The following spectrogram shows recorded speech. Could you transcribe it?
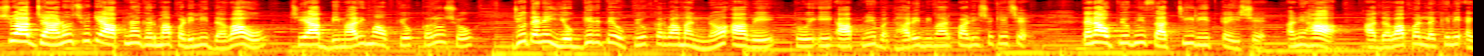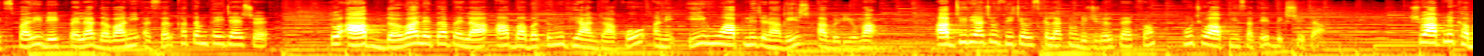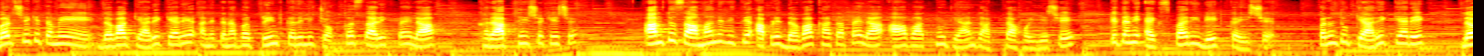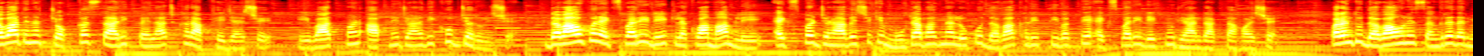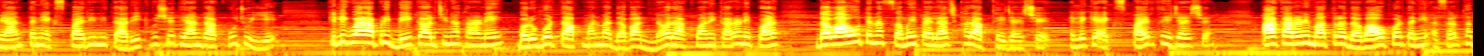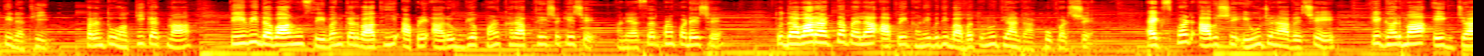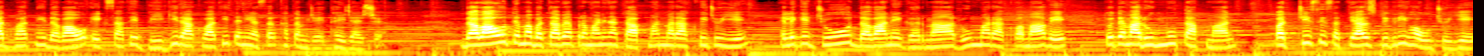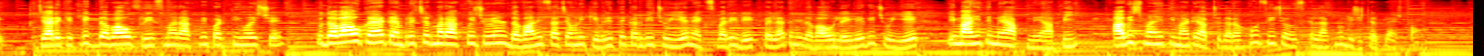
શું આપ જાણો છો કે આપના ઘરમાં પડેલી દવાઓ જે આપ બીમારીમાં ઉપયોગ કરો છો, જો તેને યોગ્ય રીતે ઉપયોગ કરવામાં ન આવે, તો એ આપને વધારે બીમાર પાડી શકે છે? તેના ઉપયોગની સાચી રીત કઈ છે? અને હા, આ દવા પર લખેલી એક્સપાયરી ડેટ પહેલાં દવાની અસર ખતમ થઈ જાય છે. તો આપ દવા લેતા પહેલાં આ બાબતોનું ધ્યાન રાખો અને એ હું આપને જણાવીશ આ વિડીયોમાં. આપ જોઈ રહ્યા છો ઝી ચોવીસ કલાકનું ડિજિટલ પ્લેટફોર્મ હું છું આપની સાથે દીક્ષિતા. શું આપને ખબર છે કે તમે દવા ક્યારે ક્યારે અને તેના પર પ્રિન્ટ કરેલી ચોક્કસ તારીખ પહેલાં ખરાબ થઈ શકે છે? આમ તો સામાન્ય રીતે આપણે દવા ખાતા પહેલાં આ વાતનું ધ્યાન રાખતા હોઈએ છીએ કે તેની એક્સપાયરી ડેટ કઈ છે. પરંતુ ક્યારેક ક્યારેક દવા તેના ચોક્કસ તારીખ પહેલાં જ ખરાબ થઈ જાય છે. એ વાત પણ આપને જાણવી ખૂબ જરૂરી છે. દવાઓ પર એક્સપાયરી ડેટ લખવા મામલે એક્સપર્ટ જણાવે છે કે મોટાભાગના લોકો દવા ખરીદતી વખતે એક્સપાયરી ડેટનું ધ્યાન રાખતા હોય છે. પરંતુ દવાઓને સંગ્રહ દરમિયાન તેની એક્સપાયરીની તારીખ વિશે ધ્યાન રાખવું જોઈએ. કેટલીક વાર આપણી બેકાળજીના કારણે બરોબર તાપમાનમાં દવા ન રાખવાને કારણે પણ દવાઓ તેના સમય પહેલાં જ ખરાબ થઈ જાય છે, એટલે કે એક્સપાયર થઈ જાય છે. આ કારણે માત્ર દવાઓ પર તેની અસર થતી નથી, પરંતુ હકીકતમાં તેવી દવાનું સેવન કરવાથી આપણે આરોગ્ય પણ ખરાબ થઈ શકે છે અને અસર પણ પડે છે. તો દવા રાખતા પહેલાં આપે ઘણી બધી બાબતોનું ધ્યાન રાખવું પડશે. એક્સપર્ટ આ વિશે એવું જણાવે છે કે ઘરમાં એક જાતભાતની દવાઓ એકસાથે ભેગી રાખવાથી તેની અસર ખતમ થઈ જાય છે. દવાઓ તેમાં બતાવ્યા પ્રમાણેના તાપમાનમાં રાખવી જોઈએ. એટલે કે જો દવાને ઘરમાં રૂમમાં રાખવામાં આવે, તો તેમાં રૂમનું તાપમાન પચીસથી સત્યાવીસ ડિગ્રી હોવું જોઈએ. જ્યારે કેટલીક દવાઓ ફ્રીઝમાં રાખવી પડતી હોય છે, તો દવાઓ કયા ટેમ્પરેચરમાં રાખવી જોઈએ અને દવાની સાચવણી કેવી રીતે કરવી જોઈએ અને એક્સપાયરી ડેટ પહેલાં તેની દવાઓ લઈ લેવી જોઈએ, એ માહિતી મેં આપને આપી. આવી જ માહિતી માટે આપ જોતા રહો ઝી ચોવીસ કલાકનું ડિજિટલ પ્લેટફોર્મ.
